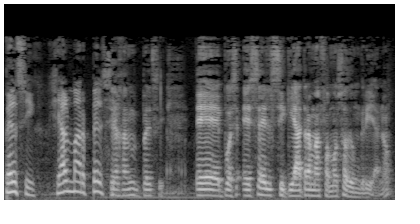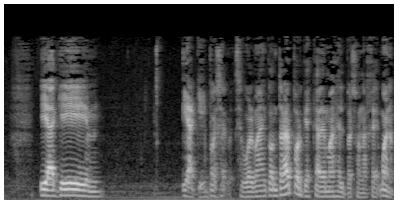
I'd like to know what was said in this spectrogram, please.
Pelsig, Hjalmar Pelsig. Sí, Hjalmar Pelsig. Eh, pues es el psiquiatra más famoso de Hungría, ¿no? Y aquí... Y aquí pues se, se vuelven a encontrar porque es que además el personaje... Bueno,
